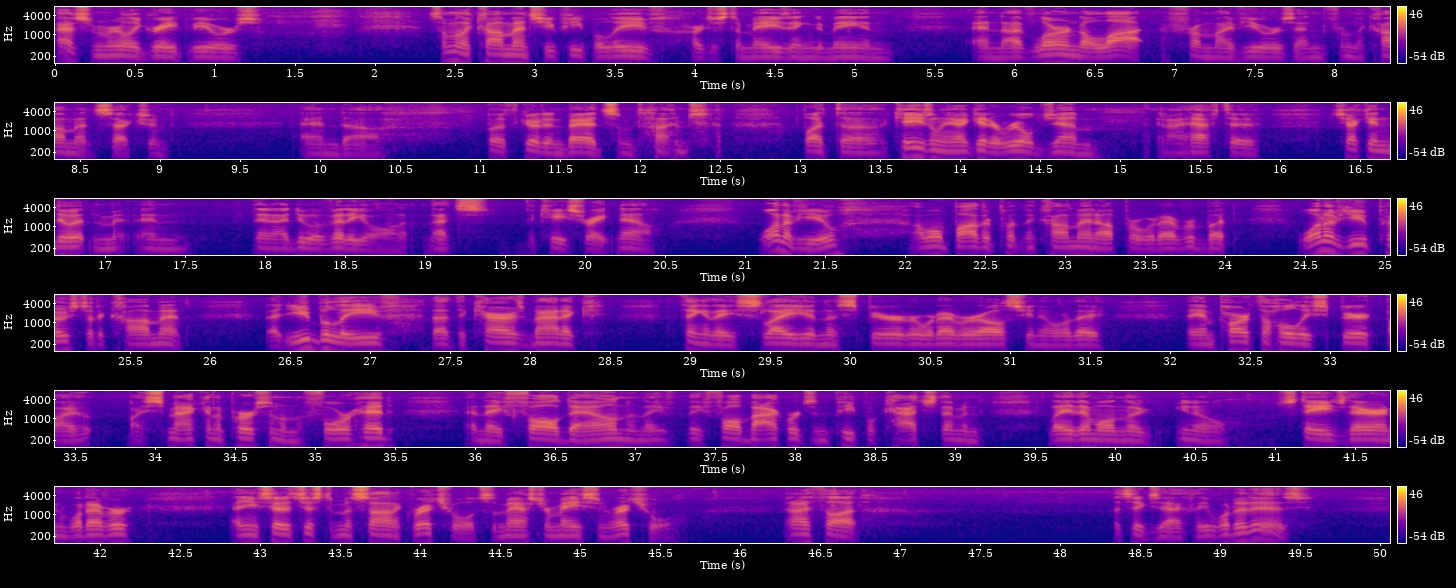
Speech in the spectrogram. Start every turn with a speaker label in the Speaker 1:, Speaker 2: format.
Speaker 1: I have some really great viewers. Some of the comments you people leave are just amazing to me and and I've learned a lot from my viewers and from the comments section and uh, both good and bad sometimes. But uh, occasionally I get a real gem and I have to check into it and, and then I do a video on it. That's the case right now. One of you I won't bother putting the comment up or whatever but one of you posted a comment that you believe that the charismatic thing they slay in the spirit or whatever else you know or they they impart the Holy Spirit by by smacking the person on the forehead and they fall down and they, they fall backwards and people catch them and lay them on the, you know, stage there and whatever. And you said it's just a Masonic ritual. It's the Master Mason ritual. And I thought, that's exactly what it is.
